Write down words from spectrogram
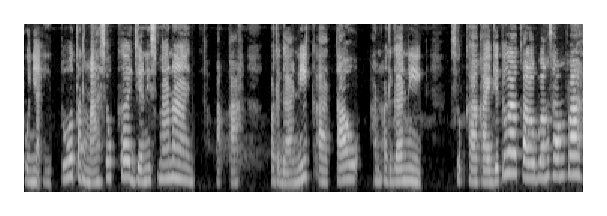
punya itu termasuk ke jenis mana, apakah organik atau anorganik. Suka kayak gitu kan kalau buang sampah?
